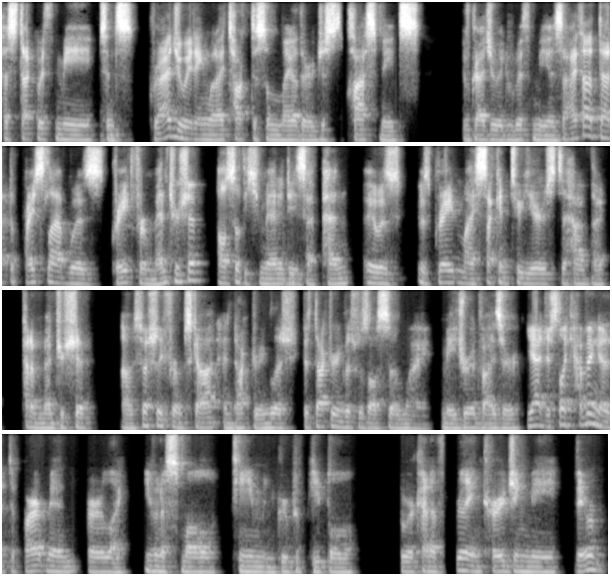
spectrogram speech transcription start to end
has stuck with me since graduating when I talked to some of my other just classmates who've graduated with me is I thought that the Price Lab was great for mentorship, also the humanities at Penn. It was it was great my second two years to have that kind of mentorship um, especially from Scott and Dr. English, because Dr. English was also my major advisor. Yeah, just like having a department or like even a small team and group of people who were kind of really encouraging me. They were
